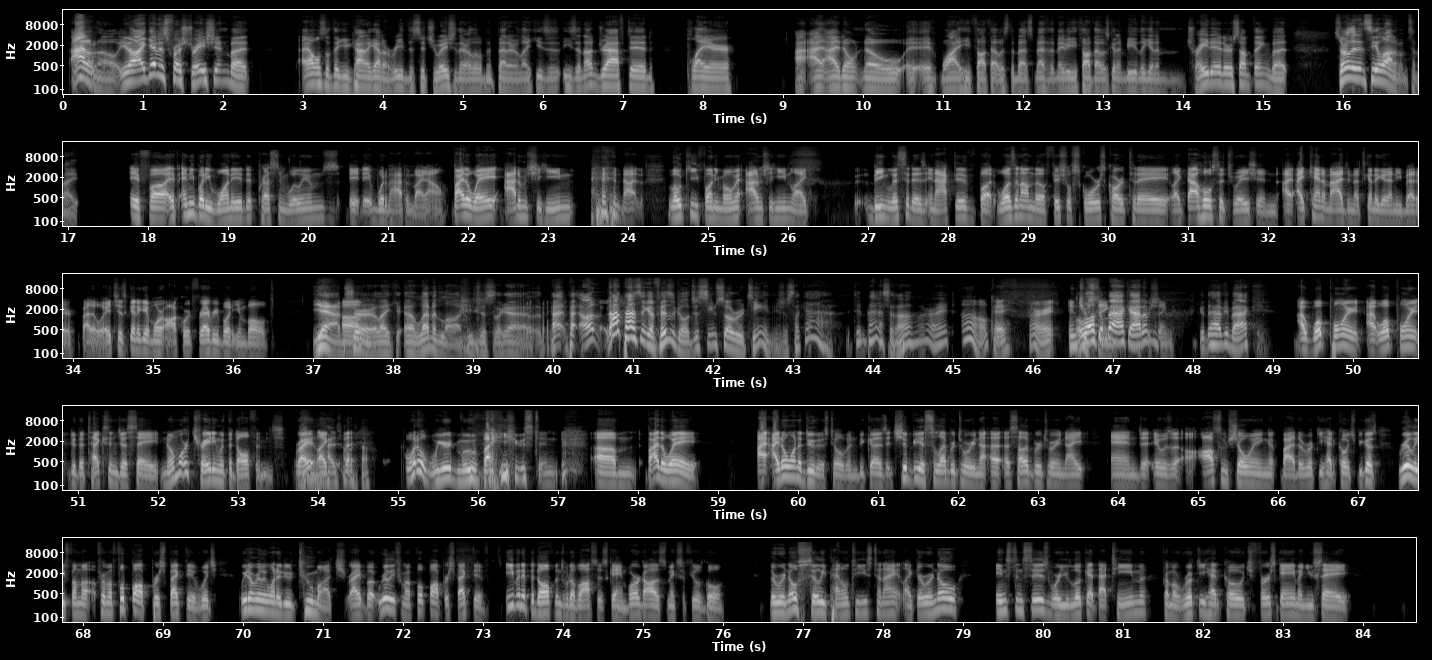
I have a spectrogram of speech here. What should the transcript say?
I don't know. You know, I get his frustration, but I also think you kind of got to read the situation there a little bit better. Like, he's a, he's an undrafted player. I, I don't know if why he thought that was the best method. Maybe he thought that was going to be get him traded or something, but certainly didn't see a lot of him tonight if uh, if anybody wanted Preston Williams, it, it would have happened by now. By the way, Adam Shaheen, not low key funny moment. Adam Shaheen like being listed as inactive, but wasn't on the official scores card today. Like that whole situation, I, I can't imagine that's going to get any better. By the way, it's just going to get more awkward for everybody involved. Yeah, I'm um, sure. Like a uh, lemon law, he's just like, yeah, pa- pa- uh, not passing a physical. It just seems so routine. He's just like, ah, it didn't pass it, huh? All right. Oh, okay. All right. Well, welcome back, Adam. Good to have you back. At what point? At what point do the Texans just say no more trading with the Dolphins? Right? Like, that, what a weird move by Houston. Um, by the way, I, I don't want to do this, Tobin, because it should be a celebratory, a celebratory night and it was an awesome showing by the rookie head coach because really from a from a football perspective which we don't really want to do too much right? But really from a football perspective even if the dolphins would have lost this game borregales makes a field goal. There were no silly penalties tonight. Like there were no instances where you look at that team from a rookie head coach first game and you say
